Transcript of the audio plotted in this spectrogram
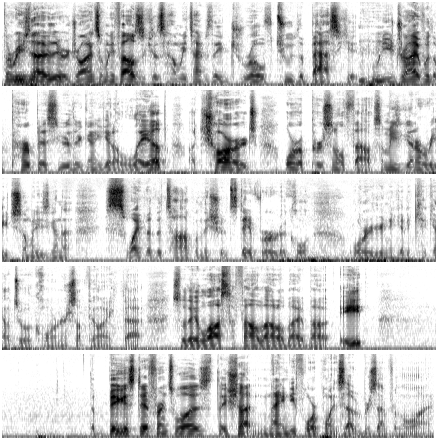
the reason that they were drawing so many fouls is because how many times they drove to the basket. When mm-hmm. you drive with a purpose, you're either going to get a layup, a charge, or a personal foul. Somebody's going to reach, somebody's going to swipe at the top when they should stay vertical, or you're going to get a kick out to a corner, something like that. So they lost the foul battle by about eight. The biggest difference was they shot 94.7% from the line.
